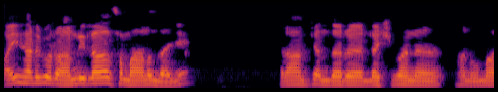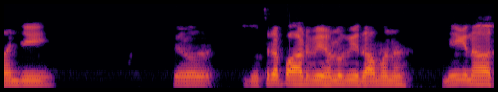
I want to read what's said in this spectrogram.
ਭਾਈ, ਸਾਡੇ ਕੋਲ ਰਾਮ ਲੀਲਾ ਦਾ ਸਮਾਨ ਹੁੰਦਾ ਜੀ। ਰਾਮ ਚੰਦਰ ਲਛਮਣ, ਹਨੂੰਮਾਨ ਜੀ, ਫਿਰ ਦੂਸਰਾ ਪਾਰਟ ਵੇਖ ਲਓ ਵੀ ਰਾਵਣ, ਮੇਘਨਾਥ,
